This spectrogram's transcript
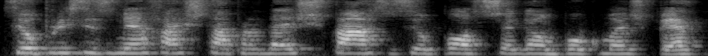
se eu preciso me afastar para dar espaço, se eu posso chegar um pouco mais perto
